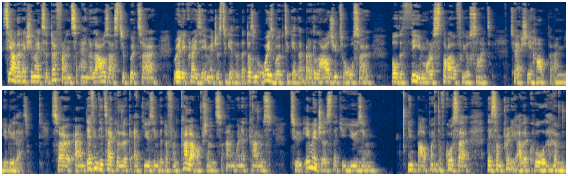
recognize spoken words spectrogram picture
see how that actually makes a difference and allows us to put uh, really crazy images together. That doesn't always work together, but it allows you to also build a theme or a style for your site to actually help um, you do that. So um, definitely take a look at using the different color options um, when it comes to images that you're using in PowerPoint. Of course, uh, there's some pretty other cool um,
